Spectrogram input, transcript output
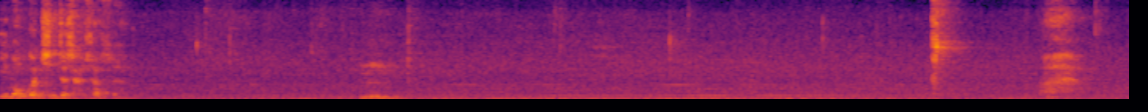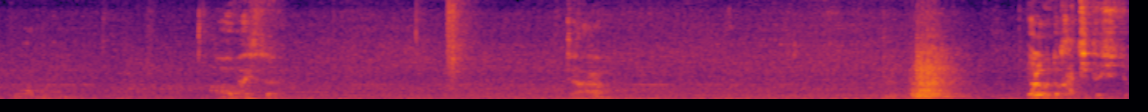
이번 거 진짜 잘 샀어요. 음. 아, 아 맛있어요. 자. 여러분도 같이 드시죠.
